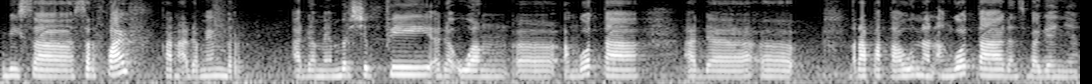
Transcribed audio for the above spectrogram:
bisa survive karena ada member, ada membership fee, ada uang eh, anggota, ada eh, rapat tahunan anggota dan sebagainya.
